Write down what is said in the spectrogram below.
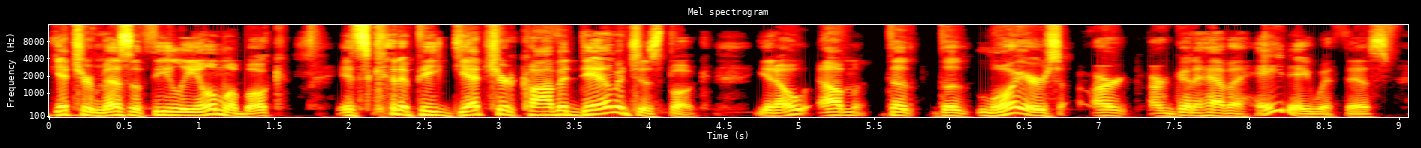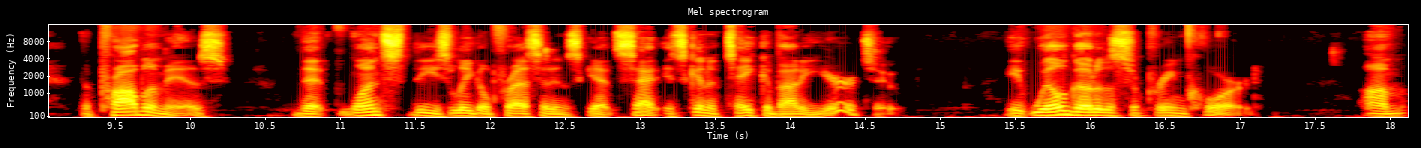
get your mesothelioma book, it's going to be get your COVID damages book. You know, um, the, the lawyers are, are going to have a heyday with this. The problem is that once these legal precedents get set, it's going to take about a year or two. It will go to the Supreme Court. Um,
